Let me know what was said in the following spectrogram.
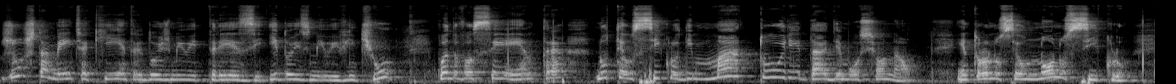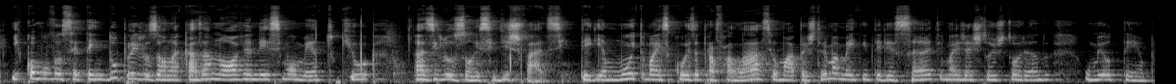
justamente aqui entre 2013 e 2021, quando você entra no teu ciclo de maturidade emocional. Entrou no seu nono ciclo e como você tem dupla ilusão na casa 9, é nesse momento que o, as ilusões se desfazem. Teria muito mais coisa para falar, seu mapa é extremamente interessante, mas já estou estourando o meu tempo.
